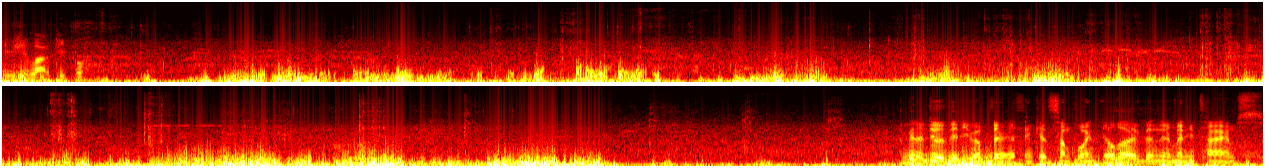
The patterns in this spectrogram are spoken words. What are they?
Usually a lot of I'm gonna do a video up there, I think, at some point. Although I've been there many times,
